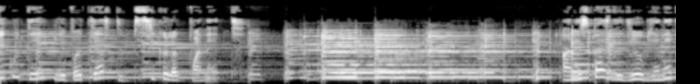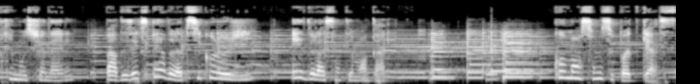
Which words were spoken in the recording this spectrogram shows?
écoutez les podcasts de psychologue.net. Un espace dédié au bien-être émotionnel par des experts de la psychologie et de la santé mentale. Commençons ce podcast.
